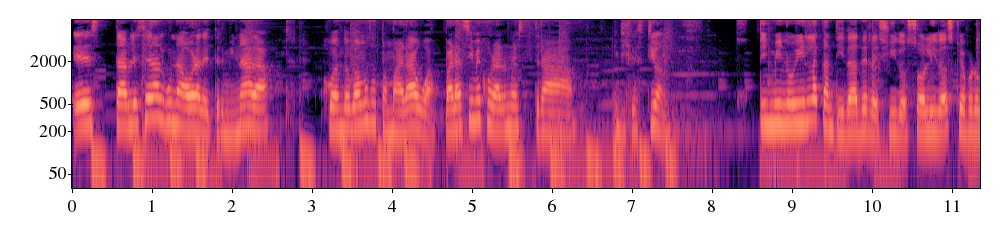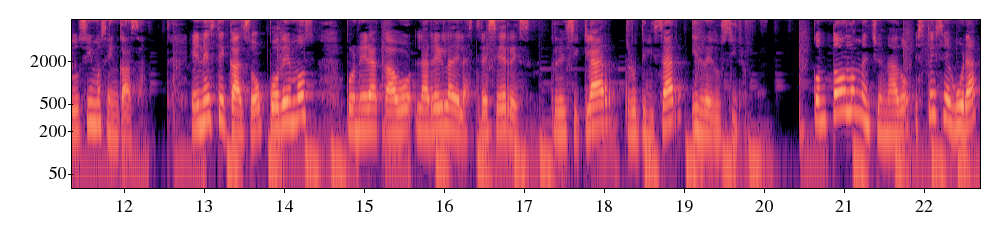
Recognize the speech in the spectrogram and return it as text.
establecer alguna hora determinada cuando vamos a tomar agua para así mejorar nuestra digestión. Disminuir la cantidad de residuos sólidos que producimos en casa. En este caso, podemos poner a cabo la regla de las tres R's, reciclar, reutilizar y reducir. Con todo lo mencionado, estoy segura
